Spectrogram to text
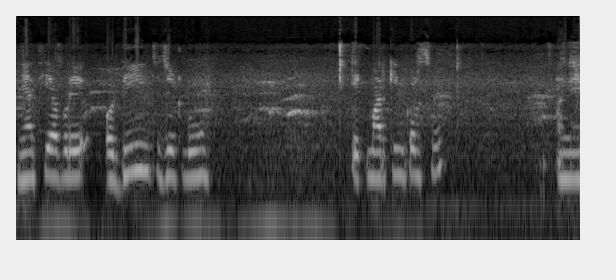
ત્યાંથી આપણે અઢી ઇંચ જેટલું એક માર્કિંગ કરશું. અને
